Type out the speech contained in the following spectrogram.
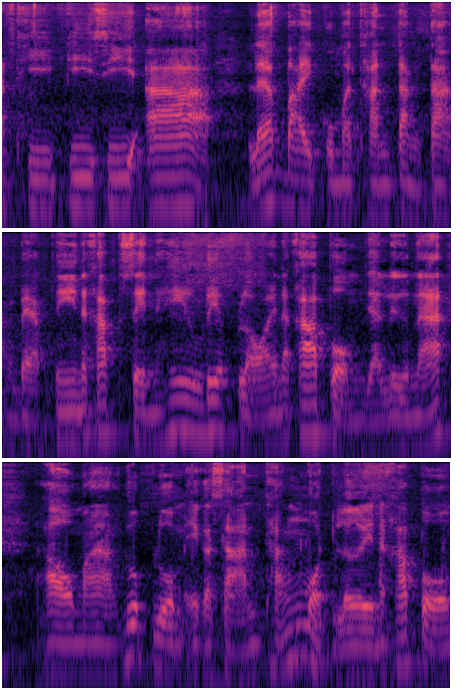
RT-PCR และใบกรมธรรม์ต่างๆ แบบนี้นะครับเซ็นให้เรียบร้อยนะครับผมอย่าลืมนะ เอามารวบรวมเอกสารทั้งหมดเลยนะครับผม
